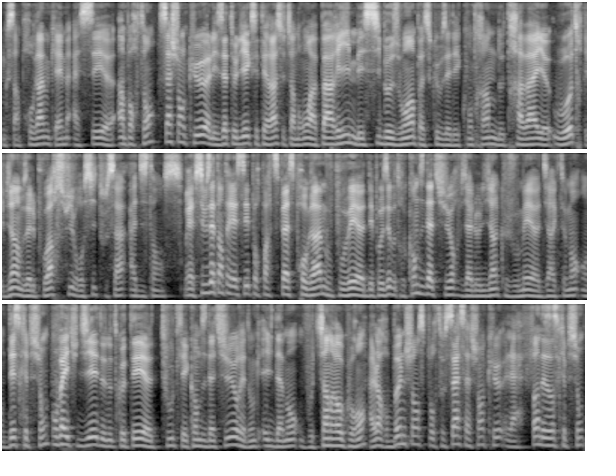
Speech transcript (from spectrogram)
Donc c'est un programme quand même assez euh, important. Sachant que les ateliers, etc. se tiendront à Paris, mais si besoin, parce que vous avez des contraintes de travail ou autre, eh bien vous allez pouvoir suivre aussi tout ça à distance. Bref, si vous êtes intéressé pour participer à ce programme, vous pouvez euh, déposer votre candidature via le lien que je vous mets euh, directement en description. On va étudier de notre côté euh, toutes les candidatures et donc évidemment on vous tiendra au courant. Alors bonne chance pour tout ça, sachant que la fin des inscriptions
